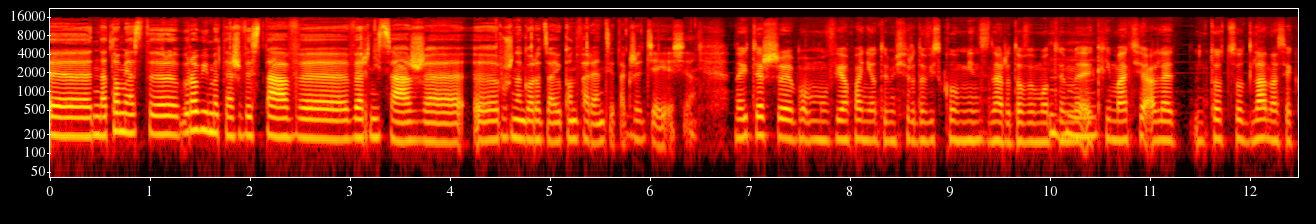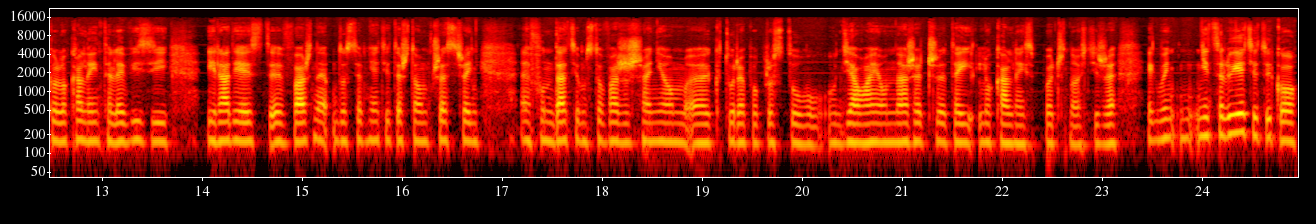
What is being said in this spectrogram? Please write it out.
E, natomiast e, robimy też wystawy, wernisaże, różnego rodzaju konferencje, także dzieje się. No i też mówiła Pani o tym środowisku międzynarodowym, o tym mhm. klimacie, ale to, co dla nas jako lokalnej telewizji i radia jest ważne, udostępniacie też tą przestrzeń fundacjom, stowarzyszeniom, które po prostu działają na rzecz tej lokalnej społeczności, że jakby nie celujecie tylko,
